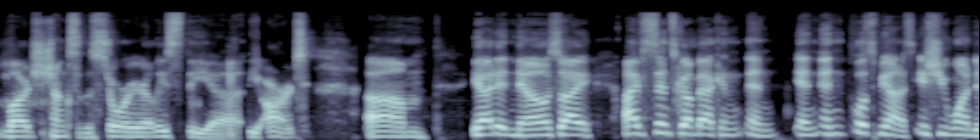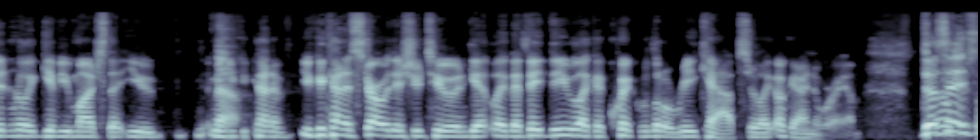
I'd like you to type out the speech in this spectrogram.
large chunks of the story or at least the uh, the art. Um, yeah, I didn't know. So I I've since gone back and and and, and let's be honest, issue one didn't really give you much that you I mean, no. you could kind of you could kind of start with issue two and get like if they do like a quick little recaps, you're like, okay, I know where I am. Does no, it?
